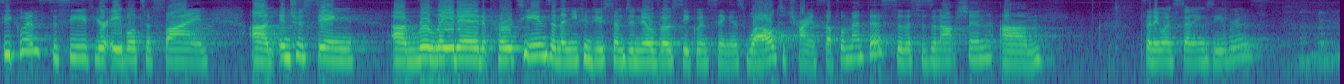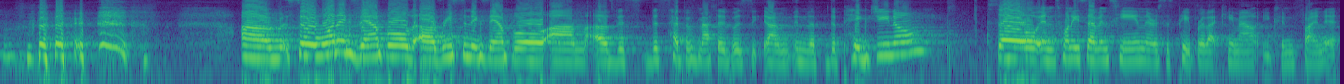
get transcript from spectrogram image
sequence to see if you're able to find um, interesting um, related proteins. And then you can do some de novo sequencing as well to try and supplement this. So this is an option. Um, is anyone studying zebras? Um, so one example, a recent example um, of this, this type of method was um, in the, the pig genome. So in 2017, there's this paper that came out. You can find it.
